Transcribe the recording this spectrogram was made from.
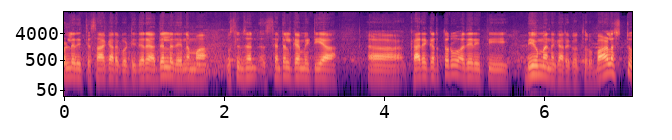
ಒಳ್ಳೆ ರೀತಿಯ ಸಹಕಾರ ಕೊಟ್ಟಿದ್ದಾರೆ. ಅದಲ್ಲದೆ ನಮ್ಮ ಮುಸ್ಲಿಂ ಸೆಂಟ್ರಲ್ ಕಮಿಟಿಯ ಕಾರ್ಯಕರ್ತರು ಅದೇ ರೀತಿ ಭೀಮನ ಕಾರ್ಯಕರ್ತರು. ಭಾಳಷ್ಟು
